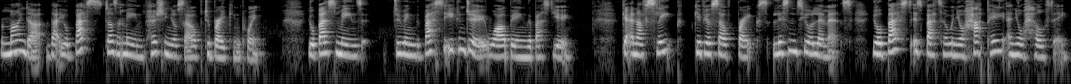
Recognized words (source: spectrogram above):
Reminder that your best doesn't mean pushing yourself to breaking point. Your best means doing the best that you can do while being the best you. Get enough sleep, give yourself breaks, listen to your limits. Your best is better when you're happy and you're healthy.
